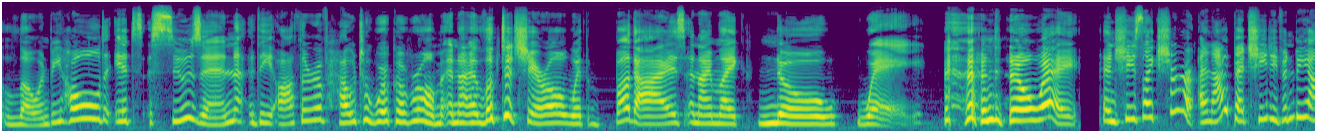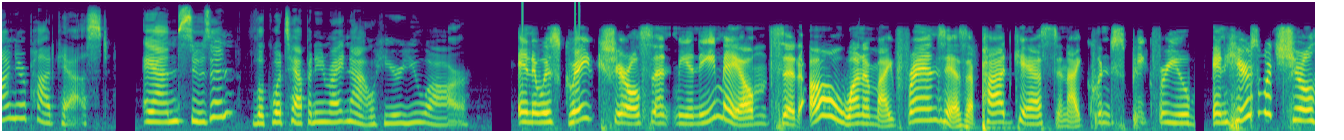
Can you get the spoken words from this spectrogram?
lo and behold, it's Susan, the author of How to Work a Room. And I looked at Cheryl with bug eyes and I'm like, No way. no way. And she's like, Sure. And I bet she'd even be on your podcast. And Susan, look what's happening right now. Here you are. And it was great. Cheryl sent me an email and said, Oh, one of my friends has a podcast and I couldn't speak for you. And here's what Cheryl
